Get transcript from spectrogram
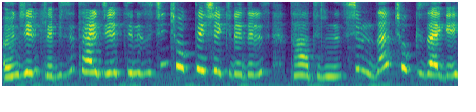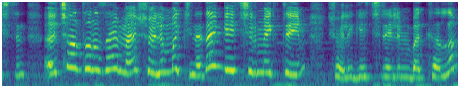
öncelikle bizi tercih ettiğiniz için çok teşekkür ederiz. Tatiliniz şimdiden çok güzel geçsin. Ee, çantanızı hemen şöyle makineden geçirmekteyim. Şöyle geçirelim bakalım.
